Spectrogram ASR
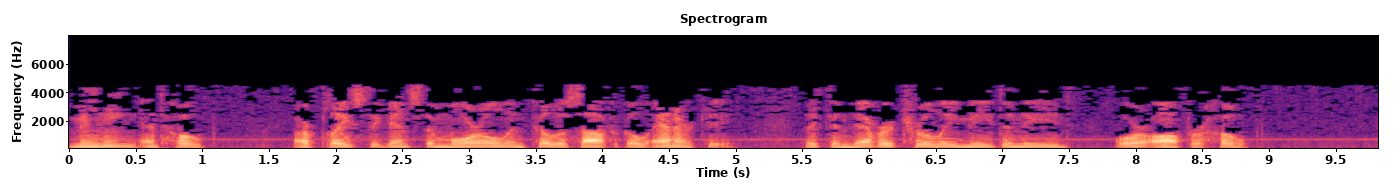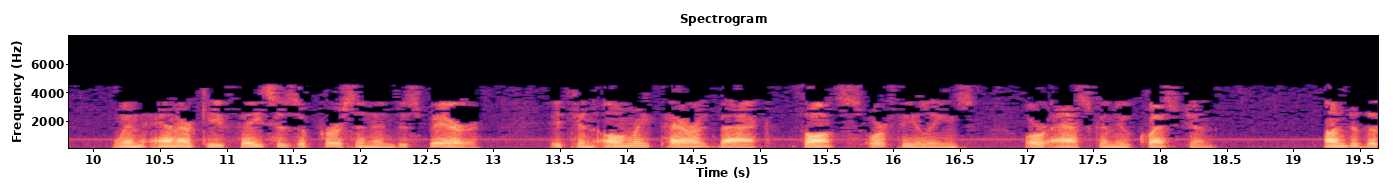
meaning, and hope are placed against a moral and philosophical anarchy that can never truly meet a need or offer hope. When anarchy faces a person in despair, it can only parrot back thoughts or feelings or ask a new question. Under the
